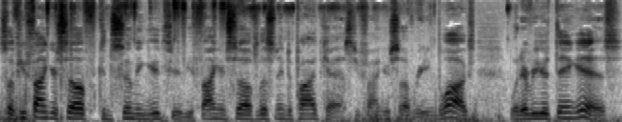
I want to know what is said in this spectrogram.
So if you find yourself consuming YouTube, you find yourself listening to podcasts, you find yourself reading blogs, whatever your thing is,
